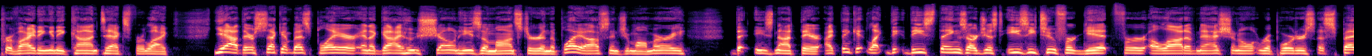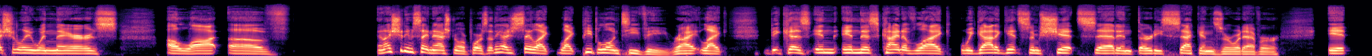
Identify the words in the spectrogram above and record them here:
providing any context for like, yeah, their second best player and a guy who's shown he's a monster in the playoffs and Jamal Murray that he's not there. I think it like th- these things are just easy to forget for a lot of national reporters, especially when there's a lot of and I shouldn't even say national reports. I think I should say like like people on TV, right? Like because in in this kind of like we got to get some shit said in 30 seconds or whatever, it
